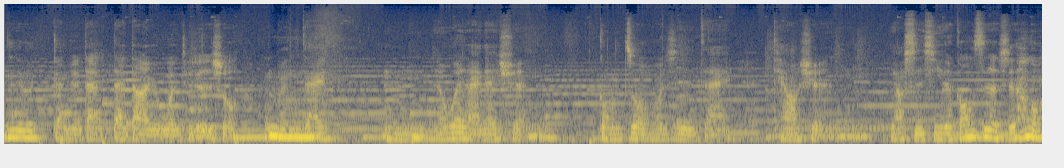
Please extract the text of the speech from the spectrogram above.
那就感觉带带到一个问题，就是说我们在嗯未来在选工作或是在挑选要实习的公司的时候，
